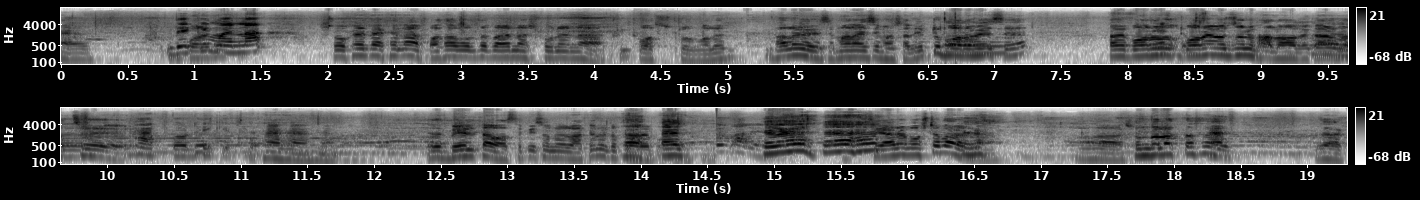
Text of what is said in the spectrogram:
হ্যাঁ। দেখি ময়না চোখে দেখে না কথা বলতে পারে না শোনে না কি কষ্ট বলেন। ভালোই হয়েছে মানাইছে মাসালে একটু বড় হয়েছে তবে বড় বড় ওর জন্য ভালো হবে কারণ হচ্ছে হাত পা ঢেকে হ্যাঁ হ্যাঁ হ্যাঁ। বেলটাও আছে পিছনে রাখেন ওটা পরে চেয়ারে বসতে পারে না? হ্যাঁ। সুন্দর লাগতেছে? যাক।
